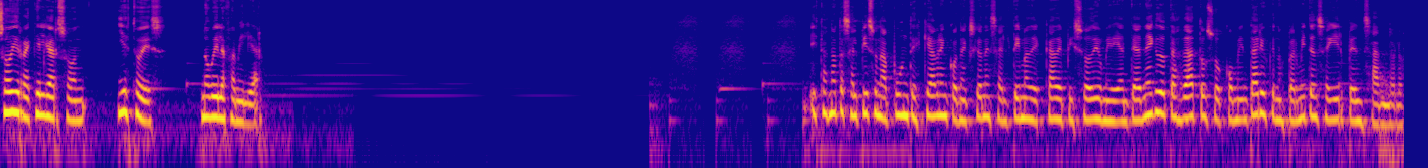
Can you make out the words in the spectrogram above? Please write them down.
Soy Raquel Garzón y esto es Novela Familiar. Estas notas al pie son apuntes que abren conexiones al tema de cada episodio mediante anécdotas, datos o comentarios que nos permiten seguir pensándolo.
